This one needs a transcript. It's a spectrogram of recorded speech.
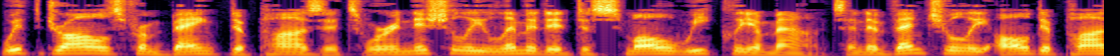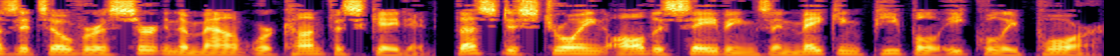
Withdrawals from bank deposits were initially limited to small weekly amounts and eventually all deposits over a certain amount were confiscated, thus destroying all the savings and making people equally poor.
